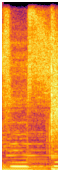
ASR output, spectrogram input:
進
